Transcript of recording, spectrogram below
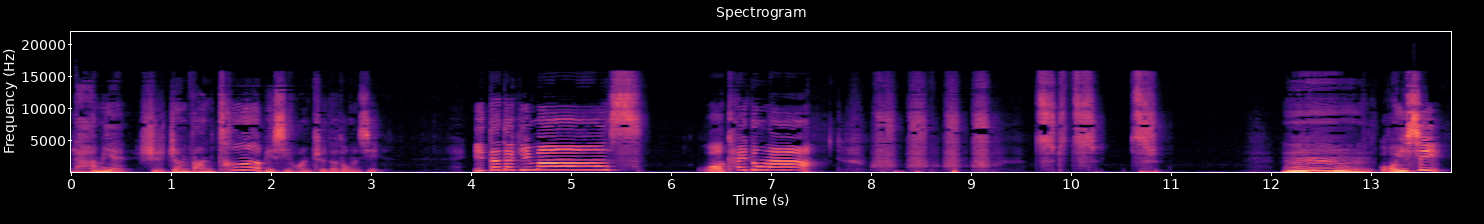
拉面是真帆特别喜欢吃的东西。いただきます。我开动啦！つるつるつる。うーん、おいしい。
